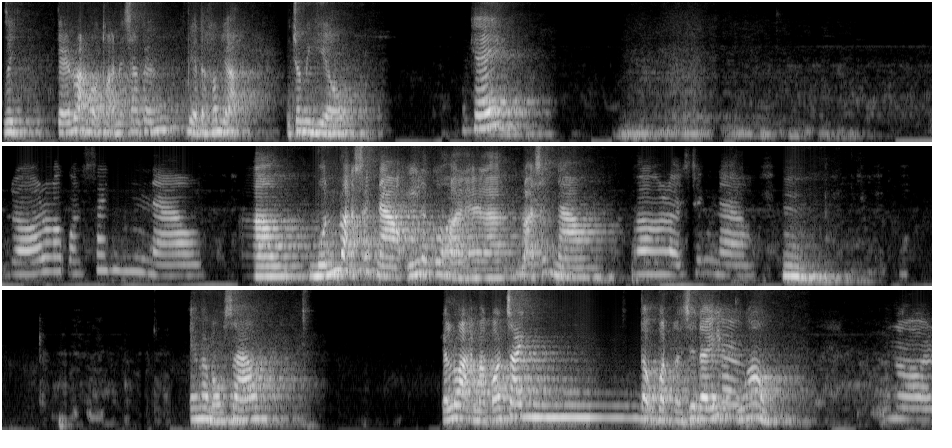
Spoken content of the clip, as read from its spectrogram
Dịch cái đoạn hội thoại này sang tiếng Việt được không nhỉ? Để cho mình hiểu. Okay. Đó là cuốn sách nào? À, muốn loại sách nào? Ý là câu hỏi này là loại sách nào? Vâng, loại sách nào? Ừ. Em mà bảo sao? Cái loại mà có tranh động vật ở trên đấy đúng không? Là,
